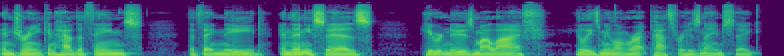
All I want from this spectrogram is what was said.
and drink and have the things that they need. And then he says, He renews my life. He leads me along the right path for His name's sake.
